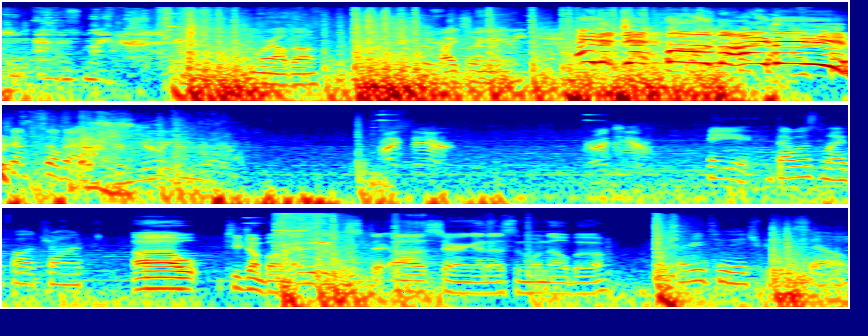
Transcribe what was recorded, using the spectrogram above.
Get out of my way. More elbow. White swinging. Fucked up so bad. Hey, that was my fault, John. Uh, two jump up. St uh, staring at us and one elbow. 32 HP, so.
